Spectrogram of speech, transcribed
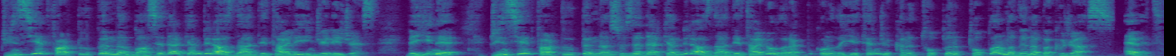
cinsiyet farklılıklarından bahsederken biraz daha detaylı inceleyeceğiz. Ve yine cinsiyet farklılıklarından söz ederken biraz daha detaylı olarak bu konuda yeterince kanıt toplanıp toplanmadığına bakacağız. Evet.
